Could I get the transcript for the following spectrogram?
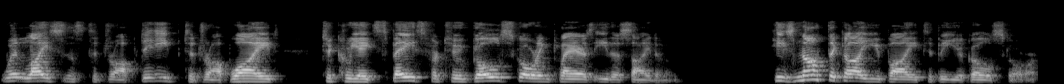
with license to drop deep, to drop wide, to create space for two goal scoring players either side of him. He's not the guy you buy to be your goal scorer.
